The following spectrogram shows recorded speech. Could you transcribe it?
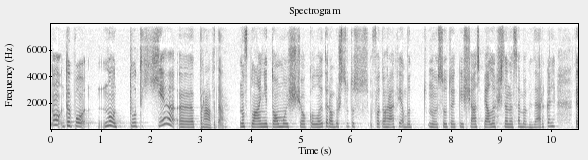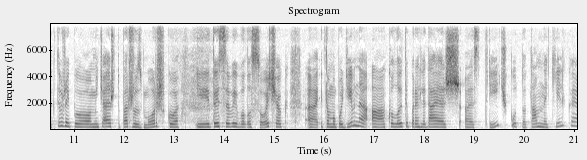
Ну, типу, ну тут є е, правда. Ну, в плані тому, що коли ти робиш суто фотографії або ну, суто якийсь час п'ялишся на себе в дзеркалі, так ти вже й помічаєш ту першу зморшку і той сивий волосочок е, і тому подібне. А коли ти переглядаєш е, стрічку, то там не тільки.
